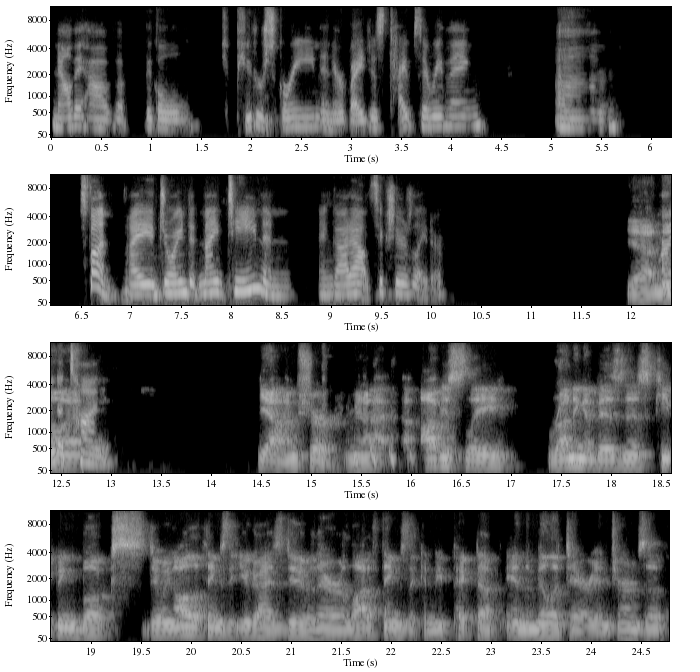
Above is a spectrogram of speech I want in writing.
Now they have a big old computer screen and everybody just types everything. Um, it's fun. I joined at 19 and and got out six years later. Yeah, learned no, a ton. I, yeah, I'm sure. I mean, I, obviously, running a business, keeping books, doing all the things that you guys do, there are a lot of things that can be picked up in the military in terms of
